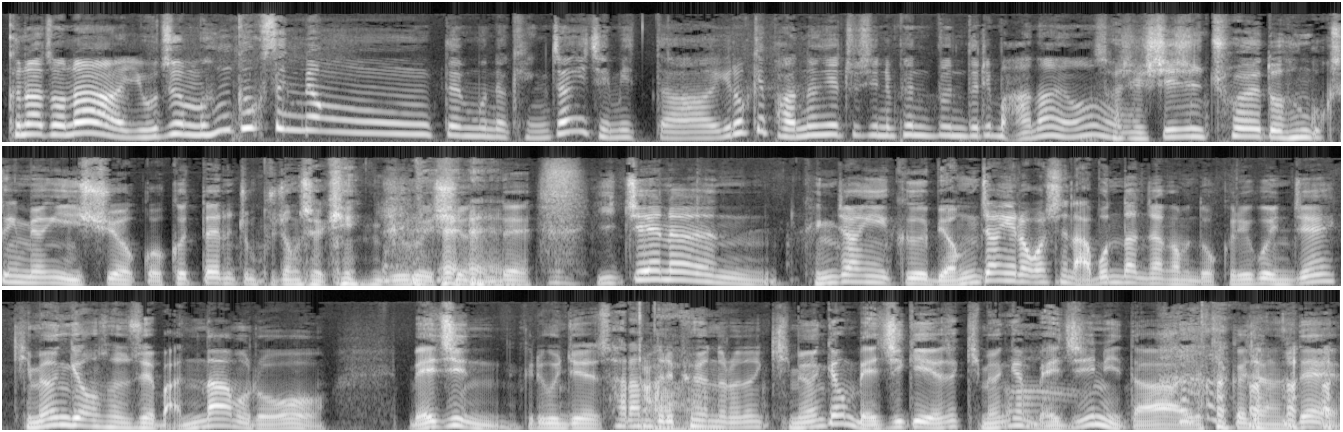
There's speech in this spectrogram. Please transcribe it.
그나저나 요즘 흥국생명 때문에 굉장히 재밌다. 이렇게 반응해 주시는 팬분들이 많아요. 사실 시즌 초에도 흥국생명이 이슈였고 그때는 좀 부정적인 이유로 이슈였는데 이제는 굉장히 그 명장이라고 하시는 아본 단장 감독 그리고 이제 김연경 선수의 만남으로 매진 그리고 이제 사람들의 아. 표현으로는 김연경 매직에 서 김연경 아. 매진이다 이렇게까지 하는데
